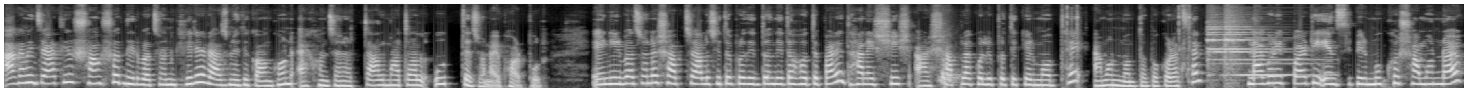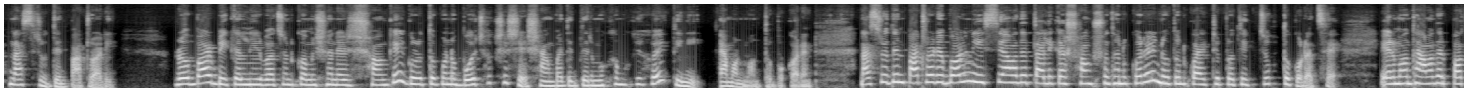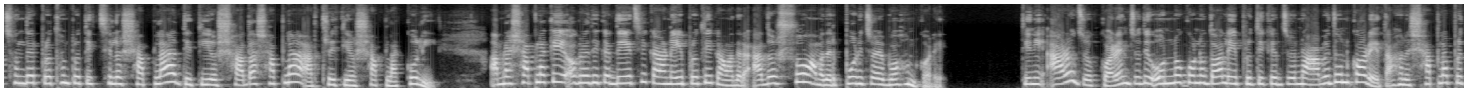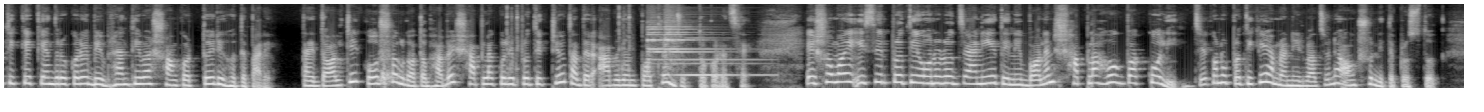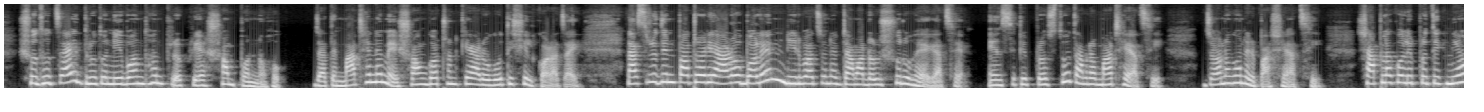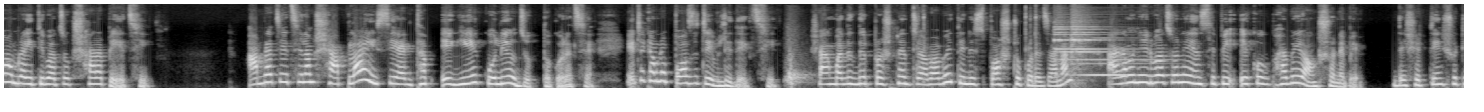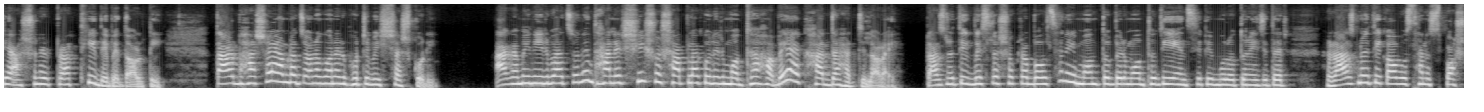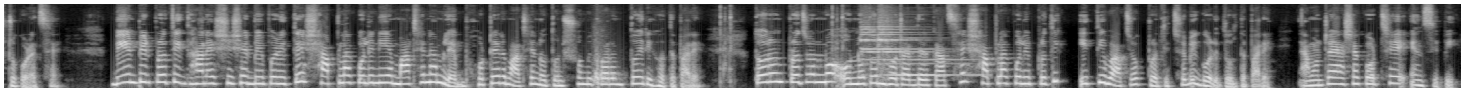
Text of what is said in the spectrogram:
আগামী জাতীয় সংসদ নির্বাচন ঘিরে রাজনৈতিক অঙ্গন এখন যেন টালমাটাল, উত্তেজনায় ভরপুর। এই নির্বাচনে সবচেয়ে আলোচিত প্রতিদ্বন্দ্বিতা হতে পারে ধানের শীষ আর শাপলাকলি প্রতীকের মধ্যে এমন মন্তব্য করেছেন নাগরিক পার্টি এনসিপির মুখ্য সমন্বয়ক নাসিরুদ্দিন পাটোয়ারি। রোববার বিকেল নির্বাচন কমিশনের সঙ্গে গুরুত্বপূর্ণ বৈঠক শেষে সাংবাদিকদের মুখোমুখি হয়ে তিনি এমন মন্তব্য করেন। নাসরুদ্দিন পাটোয়ারি বলেন ইসি আমাদের তালিকা সংশোধন করে নতুন কয়েকটি প্রতীক যুক্ত করেছে। এর মধ্যে আমাদের পছন্দের প্রথম প্রতীক ছিল শাপলা, দ্বিতীয় সাদা শাপলা আর তৃতীয় শাপলা কলি। আমরা শাপলাকেই অগ্রাধিকার দিয়েছি কারণ এই প্রতীক আমাদের আদর্শ, আমাদের পরিচয় বহন করে। তিনি আরও যোগ করেন, যদি অন্য কোনো দল এই প্রতীকের জন্য আবেদন করে, তাহলে শাপলা প্রতীককে কেন্দ্র করে বিভ্রান্তি বা সংকট তৈরি হতে পারে। তাই দলটি কৌশলগতভাবে শাপলাকলি প্রতীকটিও তাদের আবেদনপত্রে যুক্ত করেছে। এ সময় ইসির প্রতি অনুরোধ জানিয়ে তিনি বলেন, শাপলা হোক বা কলি, যে কোনো প্রতীকেই আমরা নির্বাচনে অংশ নিতে প্রস্তুত। শুধু চাই দ্রুত নিবন্ধন প্রক্রিয়া সম্পন্ন হোক, যাতে মাঠে নেমে সংগঠনকে আরও গতিশীল করা যায়। নাসিরুদ্দিন পাটোয়ারি আরও বলেন, নির্বাচনের ডামাডোল শুরু হয়ে গেছে। এনসিপি প্রস্তুত, আমরা মাঠে আছি, জনগণের পাশে আছি। শাপলাকলি প্রতীক নিয়েও আমরা ইতিবাচক সাড়া পেয়েছি। আমরা চেয়েছিলাম শাপলা ইসি এক ধাপ এগিয়ে কলিও যুক্ত করেছে। এটাকে আমরা পজিটিভলি দেখছি। সাংবাদিকদের প্রশ্নের জবাবে তিনি স্পষ্ট করে জানান, আগামী নির্বাচনে এনসিপি এককভাবেই অংশ নেবে। দেশের তিনশোটি আসনের প্রার্থী দেবে দলটি। তার ভাষায় আমরা জনগণের ভোটে বিশ্বাস করি। আগামী নির্বাচনে ধানের শীর্ষ শাপলাকলির মধ্যে হবে এক হাড্ডাহাড্ডি লড়াই। রাজনৈতিক বিশ্লেষকরা বলছেন, এই মন্তব্যের মধ্য দিয়ে এনসিপি মূলত নিজেদের রাজনৈতিক অবস্থান স্পষ্ট করেছে। বিএনপির প্রতীক ধানের শীষের বিপরীতে শাপলাকলি নিয়ে মাঠে নামলে ভোটের মাঠে নতুন সমীকরণ তৈরি হতে পারে। তরুণ প্রজন্ম ও নতুন ভোটারদের কাছে শাপলাকলি প্রতীক ইতিবাচক প্রতিচ্ছবি গড়ে তুলতে পারে, এমনটাই আশা করছে এনসিপি।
